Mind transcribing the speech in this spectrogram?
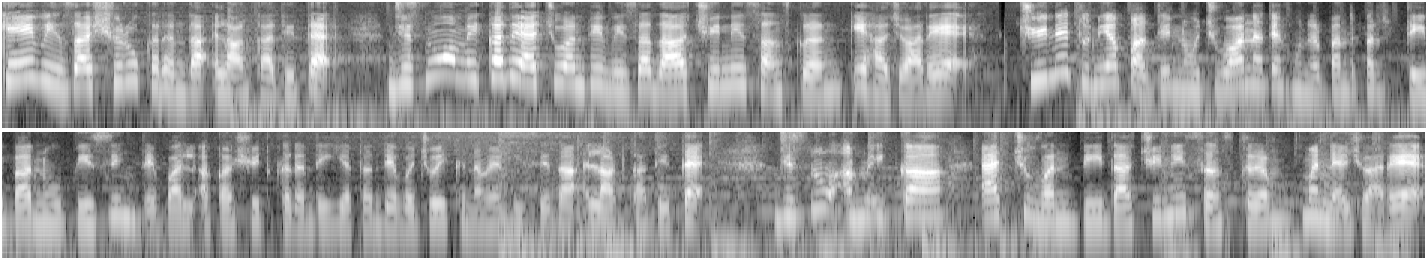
ਕੇ ਵੀਜ਼ਾ ਸ਼ੁਰੂ ਕਰਨ ਦਾ ਐਲਾਨ ਕਰ ਦਿੱਤਾ ਹੈ। ਜਿਸ ਨੂੰ ਅਮਰੀਕਾ ਦੇ H1B ਵੀਜ਼ਾ ਦਾ ਚੀਨੀ ਸੰਸਕਰਣ ਕਿਹਾ ਜਾ ਰਿਹਾ ਹੈ। ਚੀਨ ਨੇ ਦੁਨੀਆ ਭਰ ਦੇ ਨੌਜਵਾਨ ਅਤੇ ਹੁਨਰਮੰਦ ਪ੍ਰਤਿਭਾ ਨੂੰ ਬੀਜ਼ਿੰਗ ਦੇ ਵੱਲ ਆਕਰਸ਼ਿਤ ਕਰਨ ਦੇ ਯਤਨ ਦੇ ਵਜੋਂ ਇੱਕ ਨਵੇਂ ਵੀਜ਼ੇ ਦਾ ਐਲਾਨ ਕਰ ਦਿੱਤਾ ਹੈ ਜਿਸ ਨੂੰ ਅਮਰੀਕਾ H1B ਦਾ ਚੀਨੀ ਸੰਸਕਰਣ ਮੰਨਿਆ ਜਾ ਰਿਹਾ ਹੈ।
